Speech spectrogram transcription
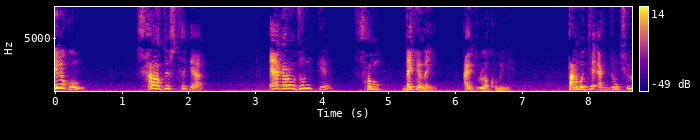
এইরকম সারা দেশ থেকে এগারো জনকে ডেকে নাই আয়তুল্লাহ খমিনি। তার মধ্যে একজন ছিল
